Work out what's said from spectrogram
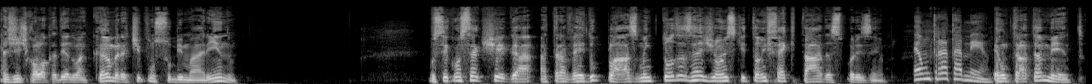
a gente coloca dentro de uma câmara, tipo um submarino, você consegue chegar através do plasma em todas as regiões que estão infectadas, por exemplo. É um tratamento. É um tratamento.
